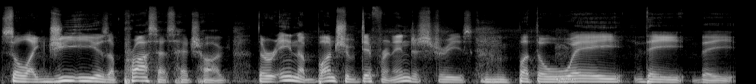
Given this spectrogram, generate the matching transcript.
so like GE is a process hedgehog they're in a bunch of different industries mm-hmm. but the way they they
